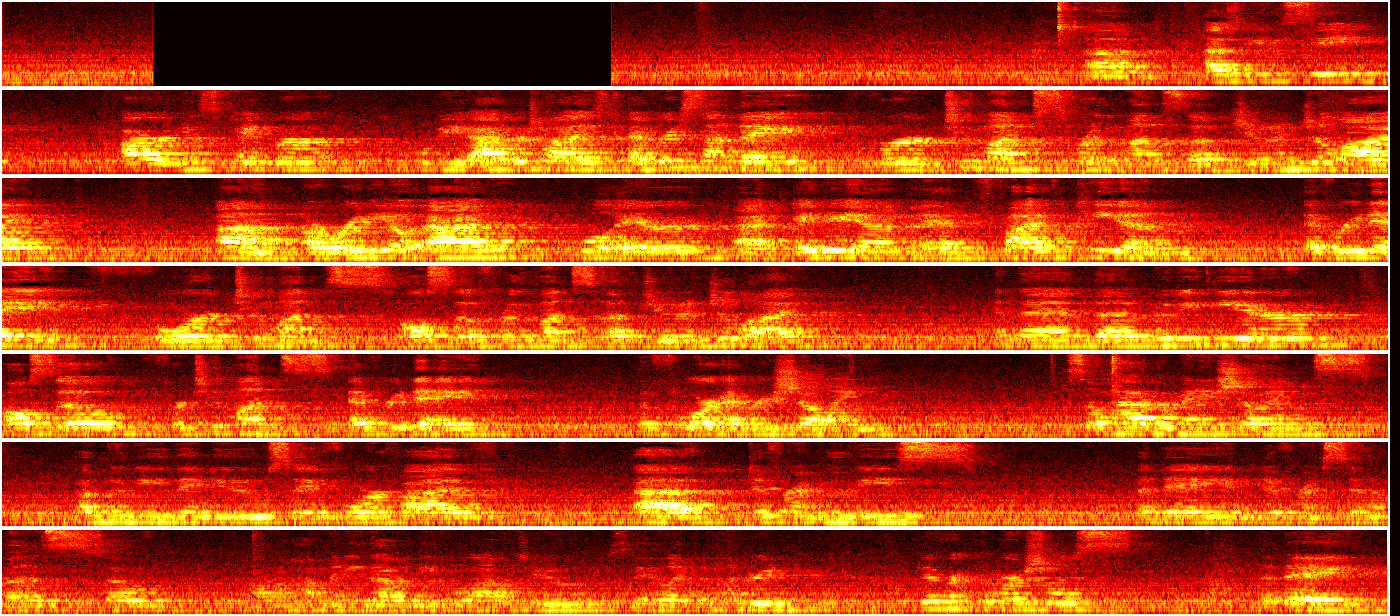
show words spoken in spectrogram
Um, as you can see, our newspaper will be advertised every Sunday for two months for the months of June and July. Um, our radio ad will air at 8 a.m. and 5 p.m. every day for two months, also for the months of June and July. And then the movie theater, also for two months, every day, before every showing. So however many showings a movie they do, say four or five, uh, different movies a day in different cinemas, so I don't know how many that would equal out to, say like a hundred different commercials a day.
